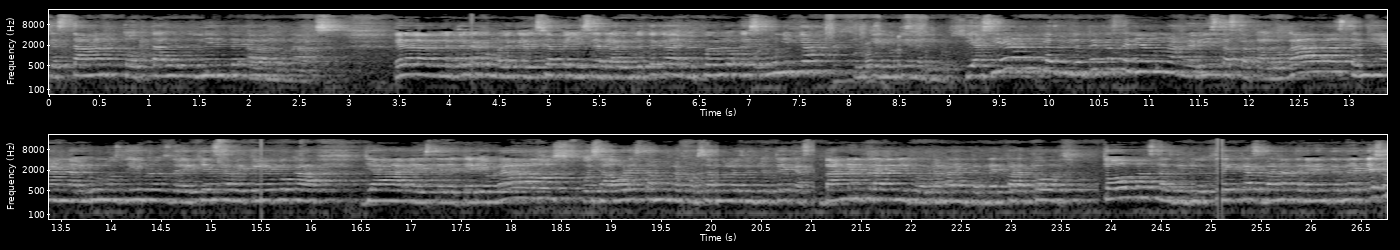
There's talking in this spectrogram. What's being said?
que estaban totalmente abandonadas. Era la biblioteca como la que decía Pellicer, la biblioteca pueblo es única porque no tiene libros. Y así eran, las bibliotecas tenían unas revistas catalogadas, tenían algunos libros de quién sabe qué época ya este, deteriorados, pues ahora estamos reforzando las bibliotecas. Van a entrar en el programa de Internet para todas. Todas las bibliotecas van a tener Internet. Eso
